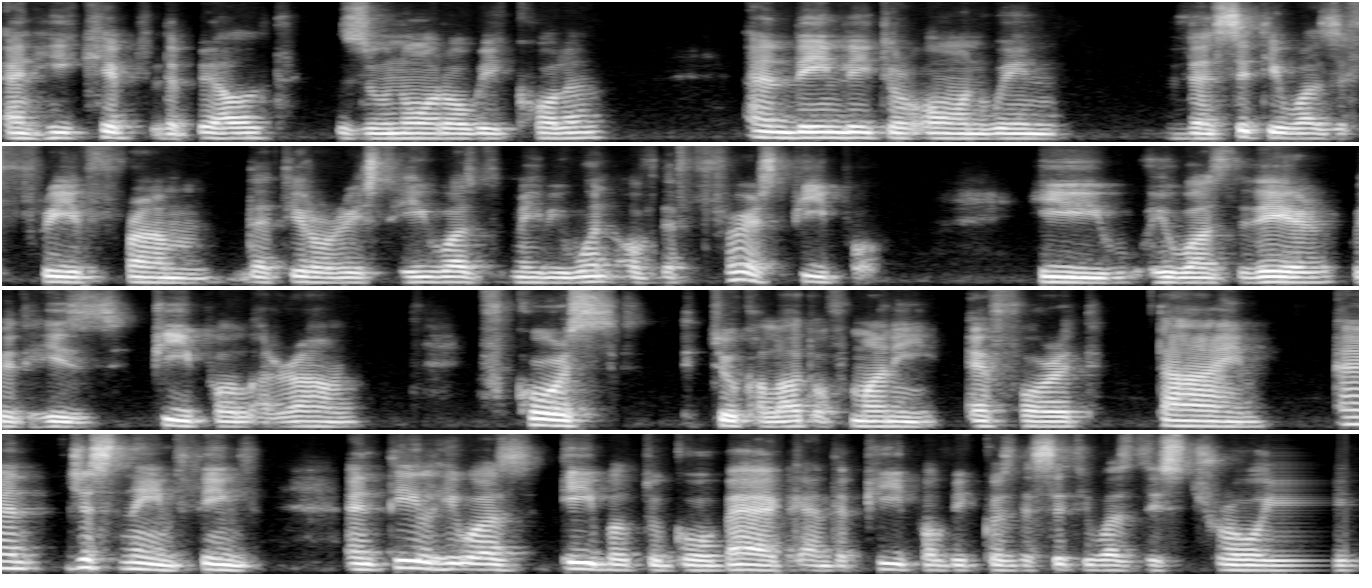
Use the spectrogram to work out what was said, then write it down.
And he kept the belt, Zunoro, we call him. And then later on, when the city was free from the terrorists, he was maybe one of the first people. He, he was there with his people around. Of course, took a lot of money, effort, time, and just name things. until he was able to go back and the people because the city was destroyed.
